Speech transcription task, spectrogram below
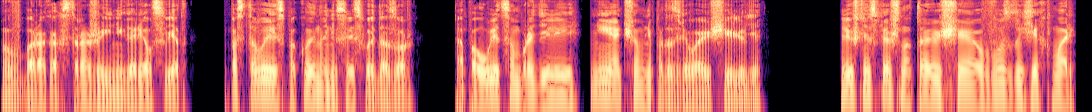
В бараках стражи не горел свет, постовые спокойно несли свой дозор, а по улицам бродили ни о чем не подозревающие люди. Лишь неспешно тающая в воздухе хмарь,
